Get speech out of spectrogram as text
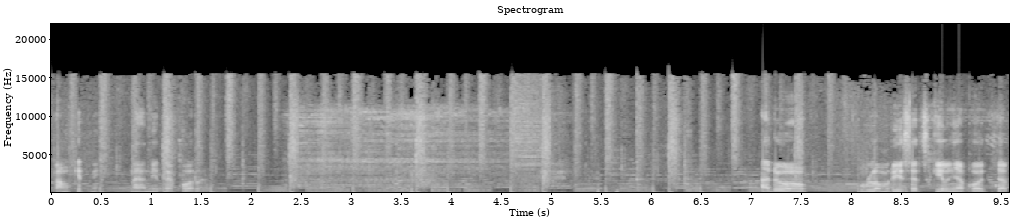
bangkit nih. Nah ini T4 aduh belum reset skillnya kocak.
